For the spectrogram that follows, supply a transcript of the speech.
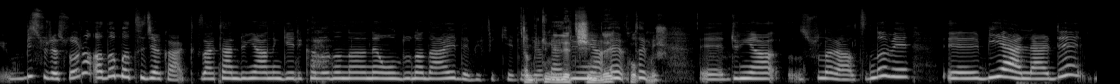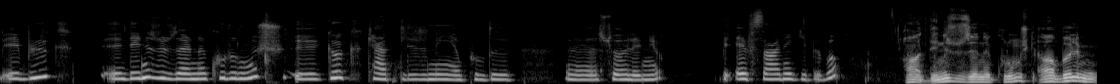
bir süre sonra ada batacak artık. Zaten dünyanın geri kalanına ne olduğuna dair de bir Ya yok. bütün Yani iletişim dünya- de evet, kopmuş. Tabii, E, dünya sular altında ve bir yerlerde e, büyük e, deniz üzerine kurulmuş e, gök kentlerinin yapıldığı e, söyleniyor. Bir efsane gibi bu. Ha deniz üzerine kurulmuş. Aa böyle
